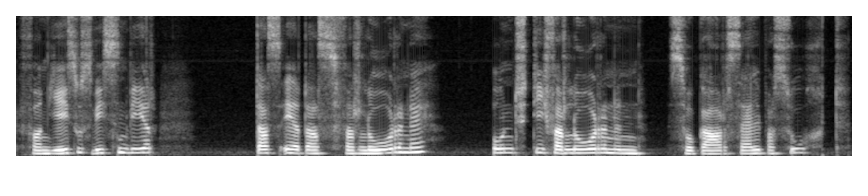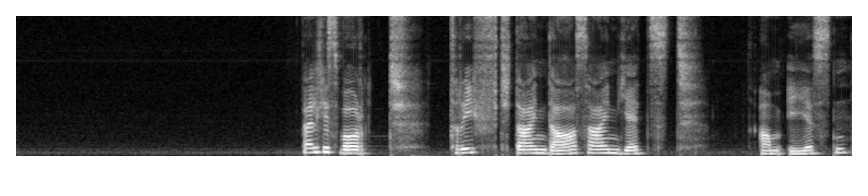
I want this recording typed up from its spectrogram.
Von Jesus wissen wir, dass er das Verlorene und die Verlorenen sogar selber sucht. Welches Wort trifft dein Dasein jetzt am ehesten?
